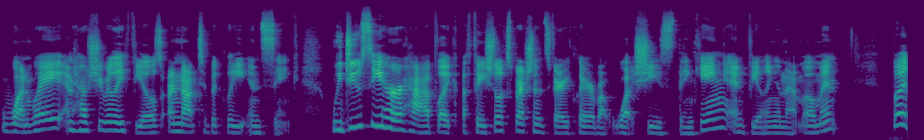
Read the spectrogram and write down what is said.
one way and how she really feels are not typically in sync. We do see her have like a facial expression that's very clear about what she's thinking and feeling in that moment. But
